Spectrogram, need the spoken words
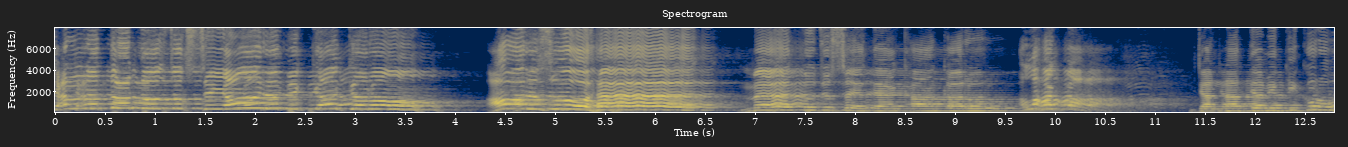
जन्नत और दोजख से यार मैं क्या करूं आरज़ू है मैं तुझसे देखा करूं अल्लाह अकबर জান্নাত দিয়ে আমি কি করব?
